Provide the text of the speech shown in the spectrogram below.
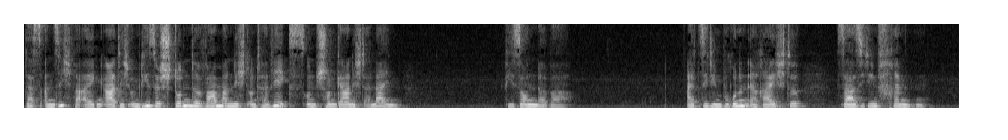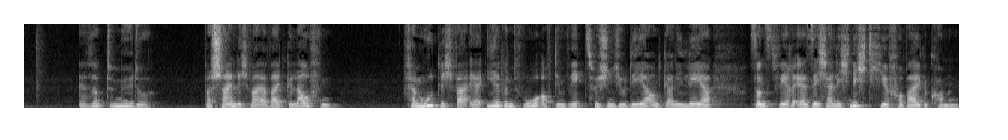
Das an sich war eigenartig, um diese Stunde war man nicht unterwegs und schon gar nicht allein. Wie sonderbar. Als sie den Brunnen erreichte, sah sie den Fremden. Er wirkte müde. Wahrscheinlich war er weit gelaufen. Vermutlich war er irgendwo auf dem Weg zwischen Judäa und Galiläa, sonst wäre er sicherlich nicht hier vorbeigekommen.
